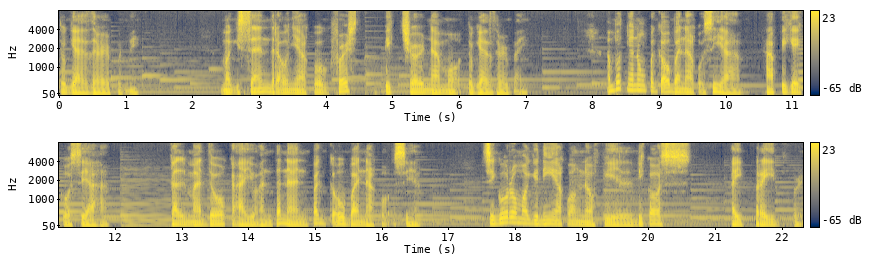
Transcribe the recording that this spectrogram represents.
together pud mi. Mag-send raon niya kog first picture na mo together by. Ambot nga nung pagkauban ako siya, happy kay ko siya ha. Kalmado kaayo ang tanan pagkauban ako siya. Siguro mo gini ako ang no-feel because I prayed for it.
